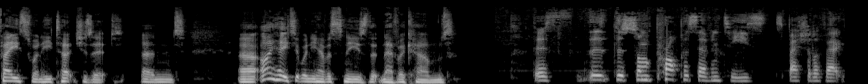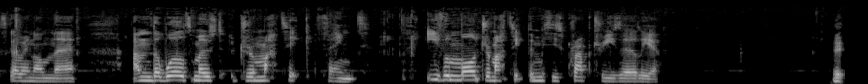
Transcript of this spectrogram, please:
face when he touches it. And uh, I hate it when you have a sneeze that never comes. There's, there's some proper seventies special effects going on there, and the world's most dramatic faint, even more dramatic than Mrs. Crabtree's earlier. It,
